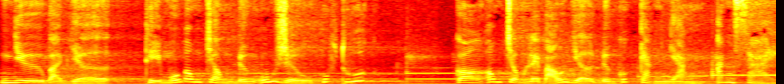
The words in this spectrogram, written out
Như bà vợ thì muốn ông chồng đừng uống rượu, hút thuốc còn ông chồng lại bảo vợ đừng có cằn nhằn, ăn xài.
